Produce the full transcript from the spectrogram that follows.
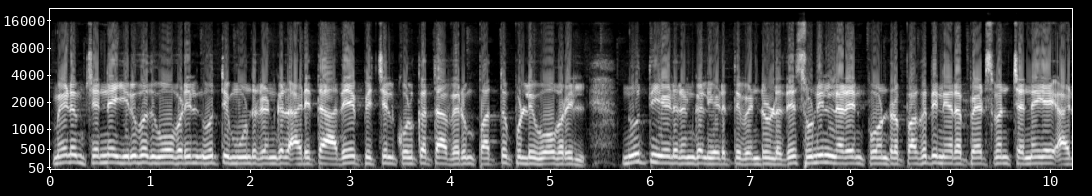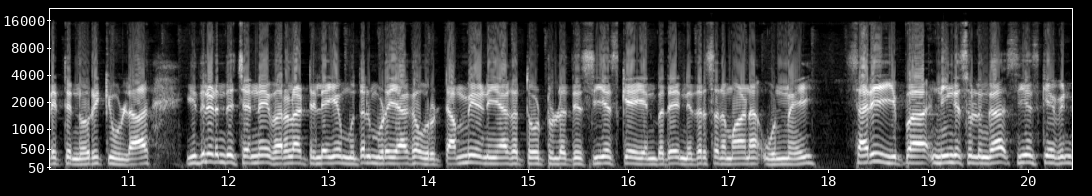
மேலும் சென்னை இருபது ஓவரில் நூற்றி மூன்று ரன்கள் அடித்த அதே பிச்சில் கொல்கத்தா வெறும் பத்து புள்ளி ஓவரில் நூற்றி ஏழு ரன்கள் எடுத்து வென்றுள்ளது. சுனில் நரேன் போன்ற பகுதி நேர பேட்ஸ்மேன் சென்னையை அடித்து நொறுக்கியுள்ளார். இதிலிருந்து சென்னை வரலாற்றிலேயே முதல் முறையாக ஒரு டம்மி அணியாக தோற்றுள்ளது சிஎஸ்கே என்பதே நிதர்சனமான உண்மை. சரி இப்போ நீங்கள் சொல்லுங்கள் சிஎஸ்கேவின்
